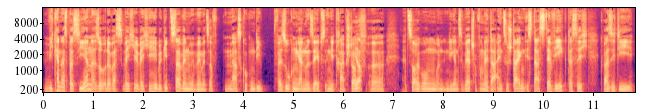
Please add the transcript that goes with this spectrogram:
Wie kann das passieren? Also, oder was, welche, welche Hebel gibt's da, wenn wir, wenn wir jetzt auf Mers gucken, die versuchen ja nur selbst in die Treibstofferzeugung ja. äh, und in die ganze Wertschöpfung dahinter einzusteigen. Ist das der Weg, dass sich quasi die,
